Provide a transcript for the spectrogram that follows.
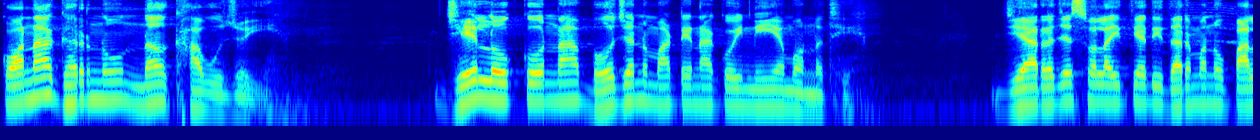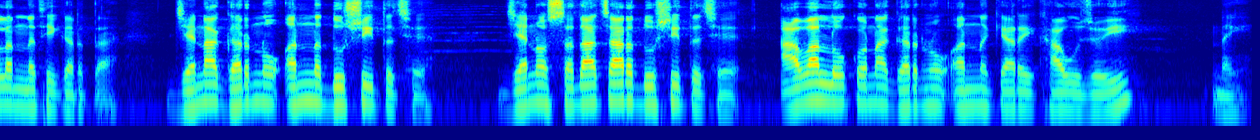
કોના ઘરનું ન ખાવું જોઈએ? જે લોકોના ભોજન માટેના કોઈ નિયમો નથી. જ્યાં રજસ્વલા ઇત્યાદિ ધર્મનું પાલન નથી કરતા, જેના ઘરનું અન્ન દૂષિત છે, જેનો સદાચાર દૂષિત છે, આવા લોકોના ઘરનું અન્ન ક્યારેય ખાવું જોઈએ નહીં.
